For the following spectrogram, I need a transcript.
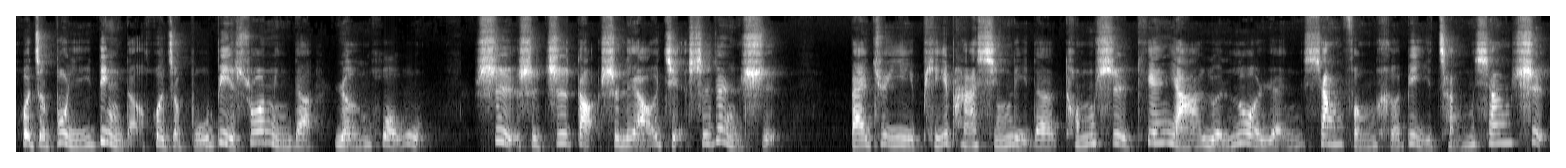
或者不一定的，或者不必说明的人或物。是是知道，是了解，是认识。白居易《琵琶行》里的“同是天涯沦落人，相逢何必曾相识”，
